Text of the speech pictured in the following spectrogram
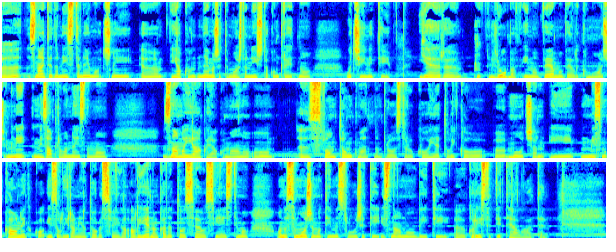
znajte da niste nemoćni, e, iako ne možete možda ništa konkretno učiniti jer e, ljubav ima veoma veliku moć. Mi, mi zapravo ne znamo znamo jako, jako malo o svom tom kvantnom prostoru koji je toliko e, moćan i mi smo kao nekako izolirani od toga svega, ali jednom kada to sve osvijestimo, onda se možemo time služiti i znamo biti koristiti te alate.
